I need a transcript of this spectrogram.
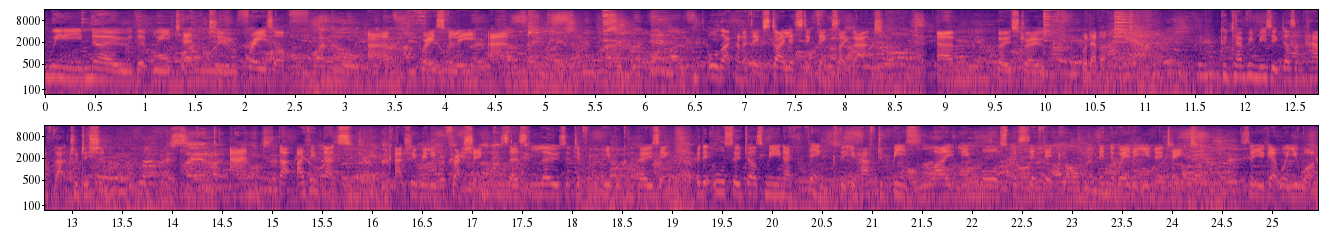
we know that we tend to phrase off um, gracefully and all that kind of thing, stylistic things like that, um, bow stroke, whatever. Contemporary music doesn't have that tradition, and that I think that's actually really refreshing because there's loads of different people composing. But it also does mean, I think, that you have to be slightly more specific in the way that you notate, so you get what you want.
